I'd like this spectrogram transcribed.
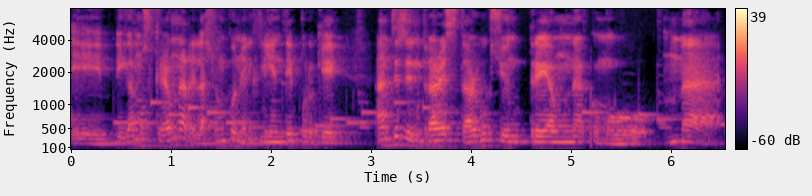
eh, digamos, crear una relación con el cliente, porque antes de entrar a Starbucks yo entré a una como una,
